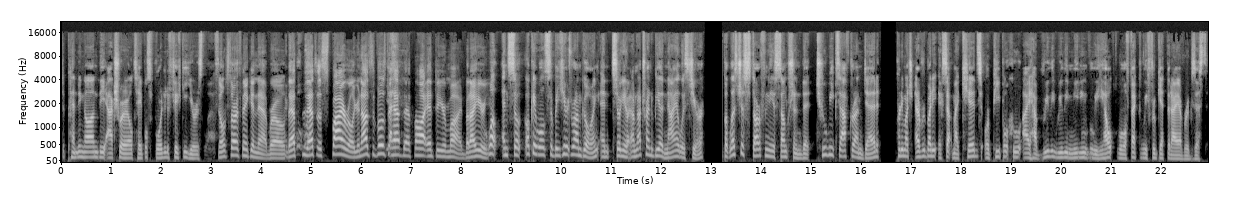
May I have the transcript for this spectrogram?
depending on the actuarial tables, 40 to 50 years left. Don't start thinking that, bro. That's, that's a spiral. You're not supposed to have that thought into your mind, but I hear you. Well, and so, okay, well, so, but here's where I'm going. And so, you know, I'm not trying to be a nihilist here, but let's just start from the assumption that two weeks after I'm dead, pretty much everybody except my kids or people who I have really, really meaningfully helped will effectively forget that I ever existed.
